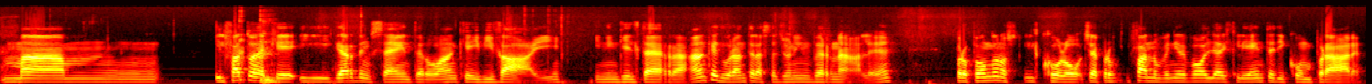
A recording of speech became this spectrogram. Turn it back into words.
Ma mh, mm, il fatto è che i garden center o anche i vivai in Inghilterra, anche durante la stagione invernale, propongono il colore, cioè pro- fanno venire voglia al cliente di comprare.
